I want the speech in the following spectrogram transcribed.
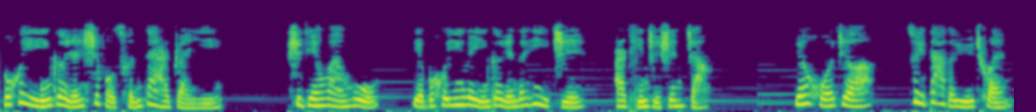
不会以一个人是否存在而转移，世间万物也不会因为一个人的意志而停止生长。人活着最大的愚蠢，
